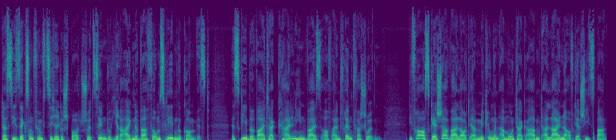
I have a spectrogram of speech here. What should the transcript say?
dass die 56-jährige Sportschützin durch ihre eigene Waffe ums Leben gekommen ist. Es gebe weiter keinen Hinweis auf ein Fremdverschulden. Die Frau aus Gescher war laut Ermittlungen am Montagabend alleine auf der Schießbahn.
